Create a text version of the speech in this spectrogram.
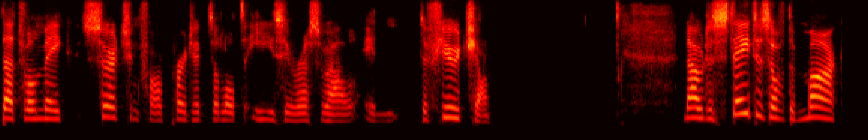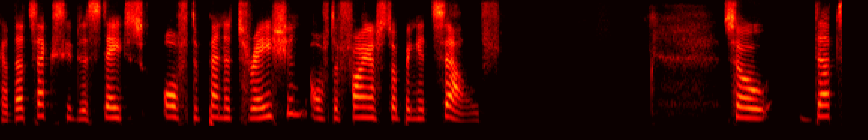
that will make searching for a project a lot easier as well in the future. Now the status of the marker, that's actually the status of the penetration of the fire stopping itself. So that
